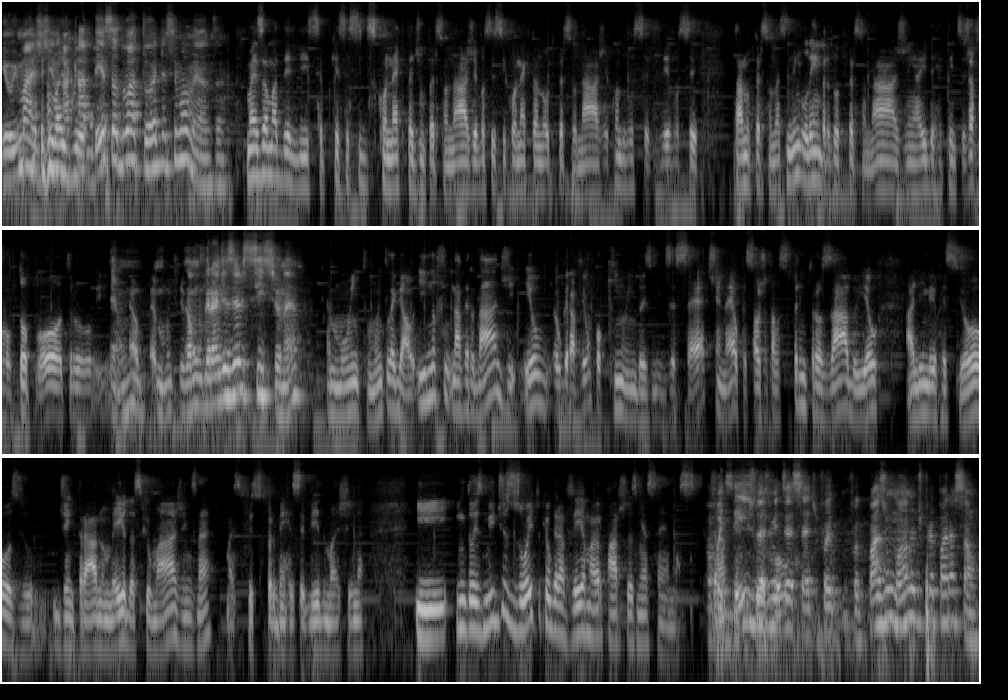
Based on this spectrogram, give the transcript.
Eu imagino a cabeça do ator nesse momento. Mas é uma delícia, porque você se desconecta de um personagem, você se conecta no outro personagem. Quando você vê, você tá no personagem, você nem lembra do outro personagem, aí de repente você já voltou pro outro. É, um, é, é muito divertido. É um grande exercício, né? É muito, muito legal. E, no, na verdade, eu, eu gravei um pouquinho em 2017, né? O pessoal já estava super entrosado e eu ali meio receoso de entrar no meio das filmagens, né? Mas fui super bem recebido, imagina. E em 2018 que eu gravei a maior parte das minhas cenas. Então, foi assim, desde 2017, foi, foi quase um ano de preparação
